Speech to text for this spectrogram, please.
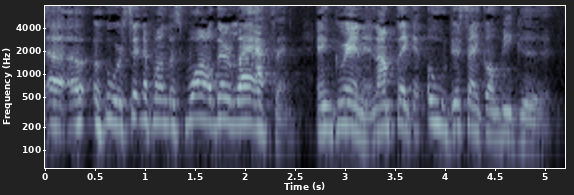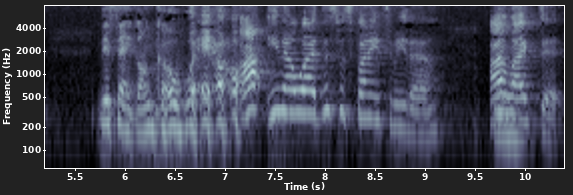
uh, uh, who are sitting up on this wall, they're laughing and grinning. I'm thinking, ooh, this ain't gonna be good. This ain't gonna go well. I, you know what? This was funny to me though. I Mm. liked it.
